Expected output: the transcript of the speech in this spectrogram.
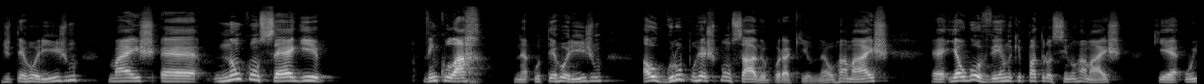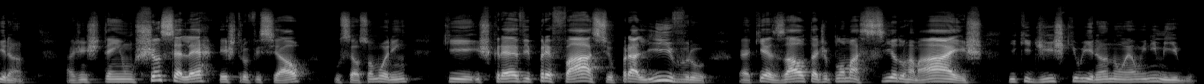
de terrorismo, mas é, não consegue vincular né, o terrorismo ao grupo responsável por aquilo, né, o Hamas, é, e ao governo que patrocina o Hamas, que é o Irã. A gente tem um chanceler extraoficial, o Celso Amorim, que escreve prefácio para livro é, que exalta a diplomacia do Hamas e que diz que o Irã não é um inimigo.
